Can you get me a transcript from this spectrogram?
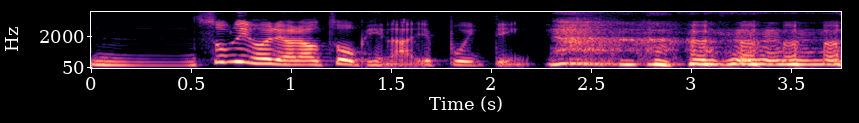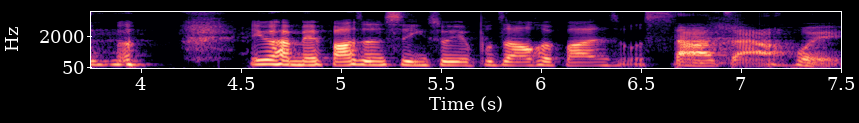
嗯，说不定会聊聊作品啦，也不一定，因为还没发生事情，所以也不知道会发生什么事。大杂烩。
